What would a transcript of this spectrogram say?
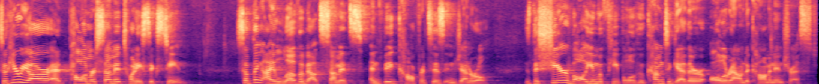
So here we are at Polymer Summit 2016. Something I love about summits and big conferences in general is the sheer volume of people who come together all around a common interest.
